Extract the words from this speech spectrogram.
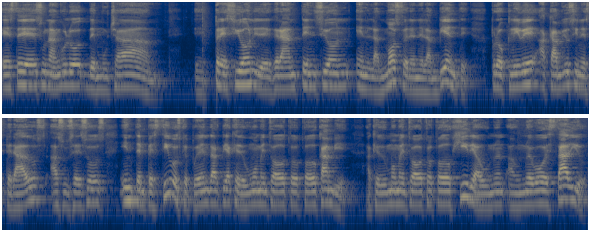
Este es un ángulo de mucha eh, presión y de gran tensión en la atmósfera, en el ambiente proclive a cambios inesperados, a sucesos intempestivos que pueden dar pie a que de un momento a otro todo cambie, a que de un momento a otro todo gire a un, a un nuevo estadio.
